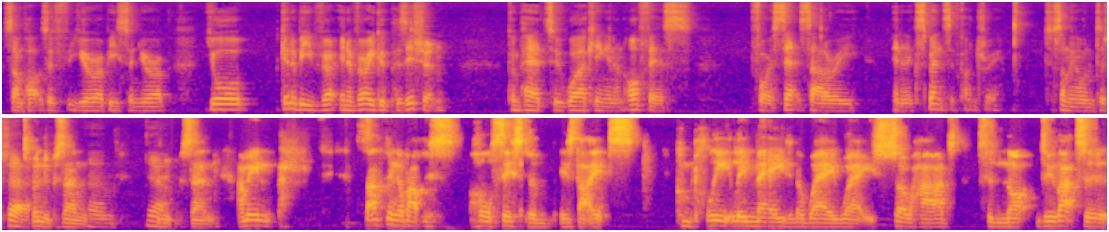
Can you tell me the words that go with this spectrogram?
some parts of Europe, Eastern Europe. You're going to be in a very good position compared to working in an office for a set salary in an expensive country. Just something I wanted to share. Hundred percent. Um, Yeah. Hundred percent. I mean, sad thing about this whole system is that it's completely made in a way where it's so hard to not do that to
